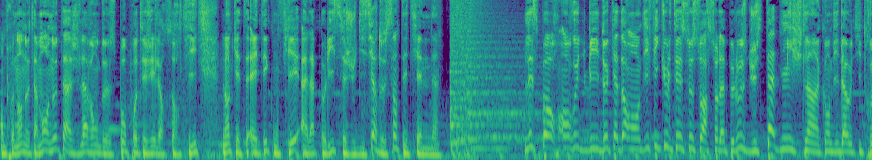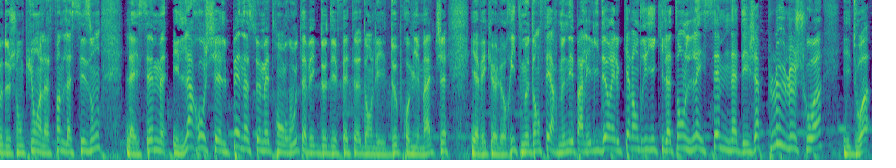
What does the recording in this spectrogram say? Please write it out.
en prenant notamment en otage la vendeuse pour protéger leur sortie. L'enquête a été confiée à la police judiciaire de Saint-Étienne. Les sports en rugby, de Cador en difficulté ce soir sur la pelouse du Stade Michelin, candidat au titre de champion à la fin de la saison. La SM et La Rochelle peinent à se mettre en route avec deux défaites dans les deux premiers matchs. Et avec le rythme d'enfer mené par les leaders et le calendrier qui l'attend, l'ASM n'a déjà plus le choix et doit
